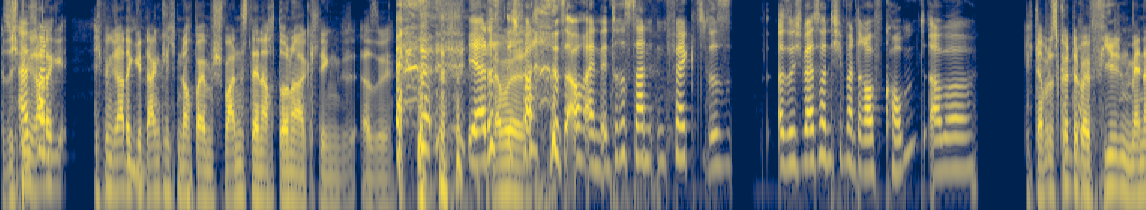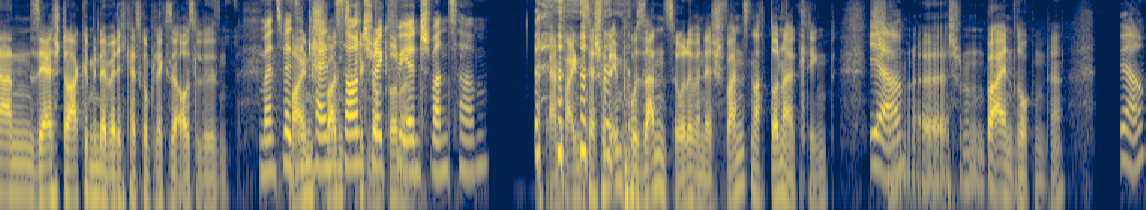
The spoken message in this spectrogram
Also ich bin gerade ich bin gerade gedanklich noch beim Schwanz, der nach Donner klingt. Also Ja, das, glaube- ich fand das auch einen interessanten Fakt. Das, also ich weiß auch nicht, wie man drauf kommt, aber ich glaube, das könnte bei vielen Männern sehr starke Minderwertigkeitskomplexe auslösen. du meinst, weil sie Mein keinen Schwanz Soundtrack für ihren Schwanz haben? Ja, vor allem ist ja schon imposant, so, oder? Wenn der Schwanz nach Donner klingt. Ja. Schon, äh, schon beeindruckend, ne? Ja.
